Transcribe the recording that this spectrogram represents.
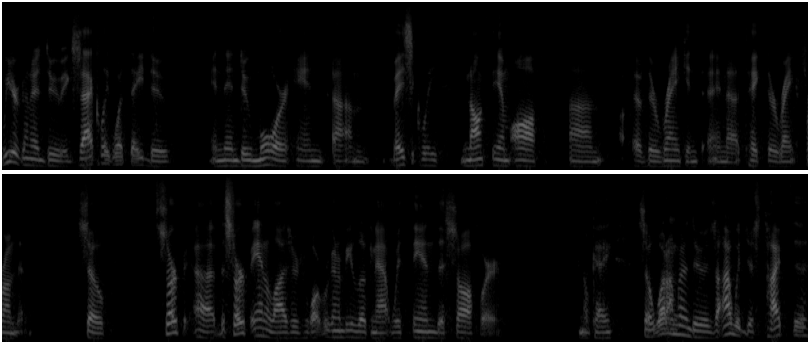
we are going to do exactly what they do, and then do more and um, basically knock them off um, of their rank and, and uh, take their rank from them. So SERP, uh, the SERP analyzer is what we're going to be looking at within the software. Okay, so what I'm going to do is I would just type the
